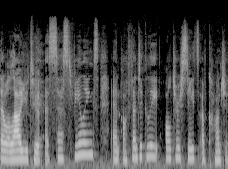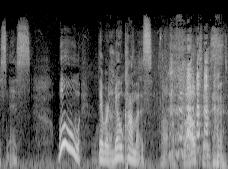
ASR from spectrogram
that will allow you to assess feelings and authentically alter states of consciousness. Woo! There were no commas. A flautist.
